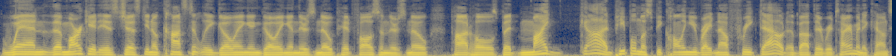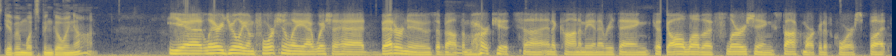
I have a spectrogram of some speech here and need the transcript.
when the market is just you know constantly going and going and there's no pitfalls and there's no potholes. But my god people must be calling you right now freaked out about their retirement accounts given what's been going on. Yeah, Larry, Julie, unfortunately, I wish I had better news about the markets uh, and economy and everything because we all love a flourishing stock market, of course. But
